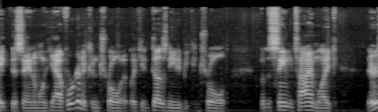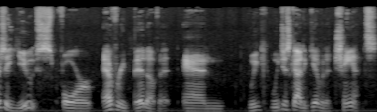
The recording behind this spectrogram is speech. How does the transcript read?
take this animal, yeah, if we're going to control it, like it does need to be controlled. But at the same time, like there's a use for every bit of it, and we we just got to give it a chance.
